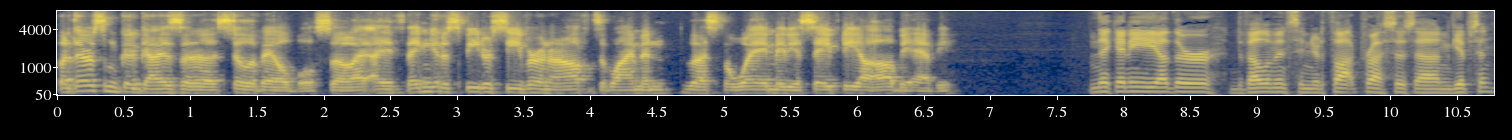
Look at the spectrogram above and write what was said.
but there are some good guys uh, still available. So I, I, if they can get a speed receiver and an offensive lineman the rest of the way, maybe a safety, I'll, I'll be happy. Nick, any other developments in your thought process on Gipson?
